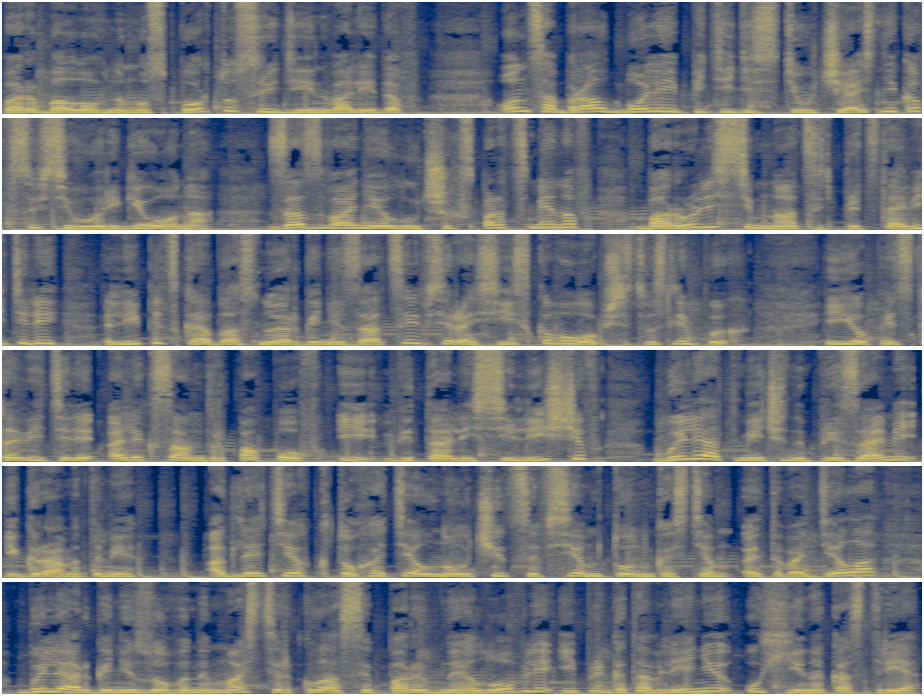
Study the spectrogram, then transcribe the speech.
по рыболовному спорту среди инвалидов. Он собрал более 50 участников со всего региона. За звание лучших спортсменов боролись 17 представителей Липецкой областной организации Всероссийского общества слепых. Ее представители Александр Попов и Виталий Селищев были отмечены призами и грамотами. А для тех, кто хотел научиться всем тонкостям этого дела, были организованы мастер-классы по рыбной ловле и приготовлению ухи на костре.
